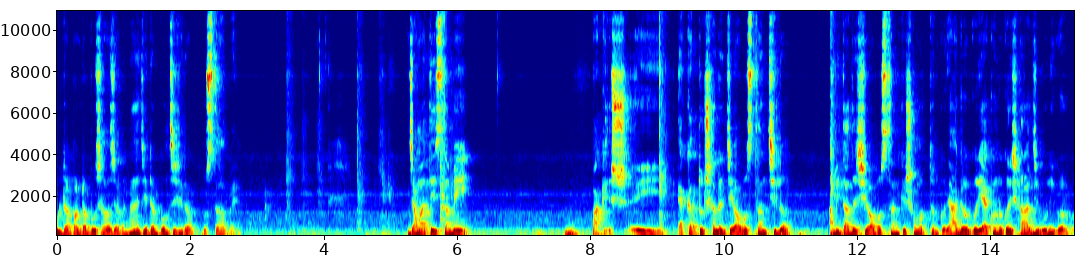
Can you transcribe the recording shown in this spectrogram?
উল্টাপাল্টা বোঝাও যাবে না, যেটা বলছে সেটা বুঝতে হবে। জামায়াতে ইসলামী এই একাত্তর সালের যে অবস্থান ছিল আমি তাদের সেই অবস্থানকে সমর্থন করি। আগেও করি, এখনও করি, সারা জীবনই করব।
